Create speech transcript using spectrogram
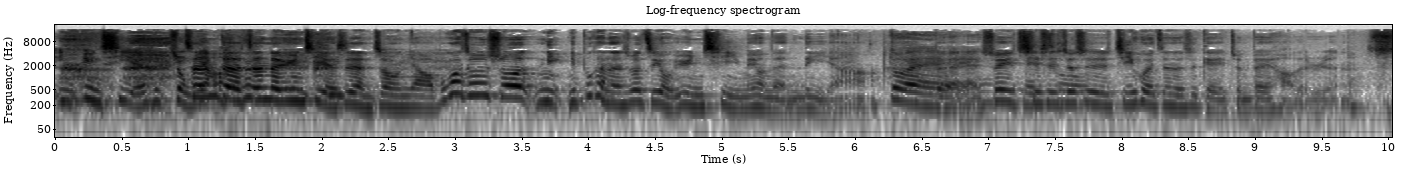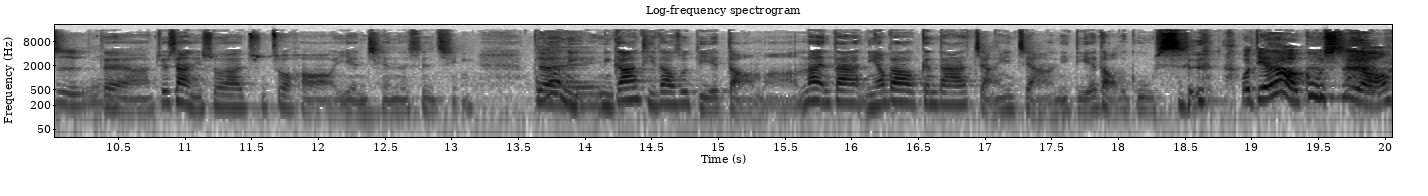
运运气也很重要，真的真的运气也是很重要。不过就是说，你你不可能说只有运气没有能力啊，对对，所以其实就是机会真的是给准备好的人，是。对啊，就像你说要去做好眼前的事情。不过你你刚刚提到说跌倒嘛，那大家你要不要跟大家讲一讲你跌倒的故事？我跌倒的故事哦，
